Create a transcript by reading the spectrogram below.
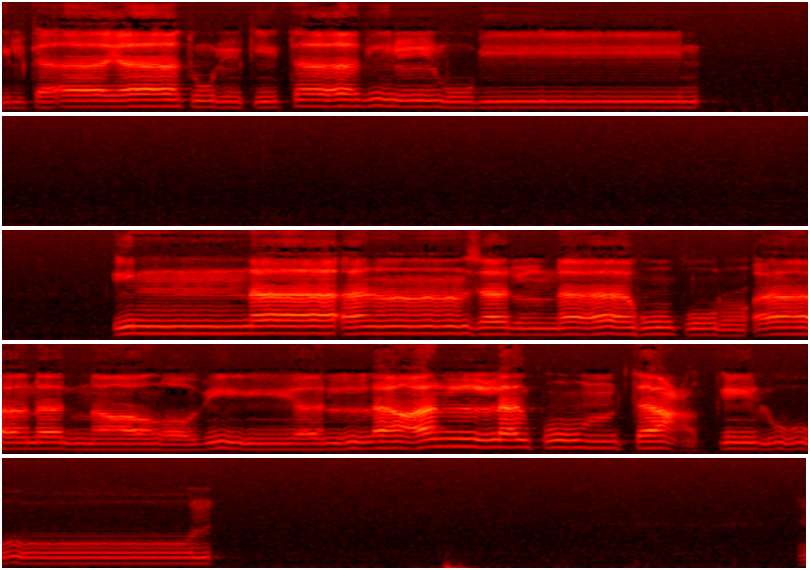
تلك آيات الكتاب المبين إنا أنزلناه قرآنا عربيا تعقلون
